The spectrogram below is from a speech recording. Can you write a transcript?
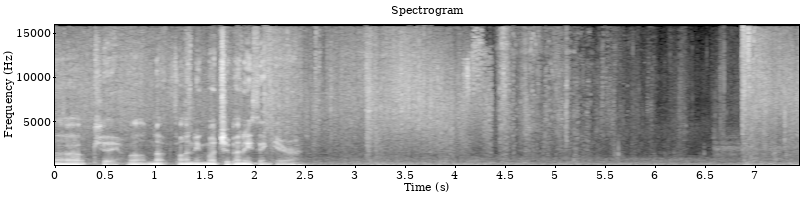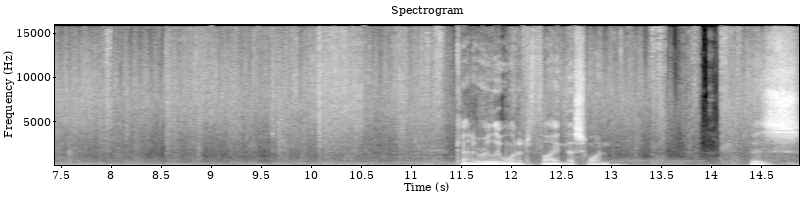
Okay, well, I'm not finding much of anything here. This one. Because...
